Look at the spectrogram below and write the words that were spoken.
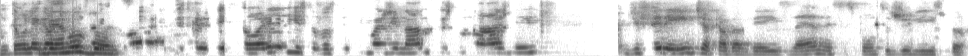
Então, o legal vendo os dois. de escrever história é isso, você imaginar um personagem diferente a cada vez, né? Nesses pontos de vista.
